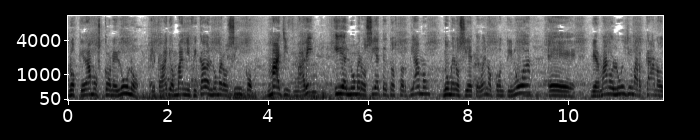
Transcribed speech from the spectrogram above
nos quedamos con el 1, el caballo magnificado, el número 5, Magic Marín, y el número 7, Doctor Diamond, número 7. Bueno, continúa. Eh, mi hermano Luigi Marcano.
